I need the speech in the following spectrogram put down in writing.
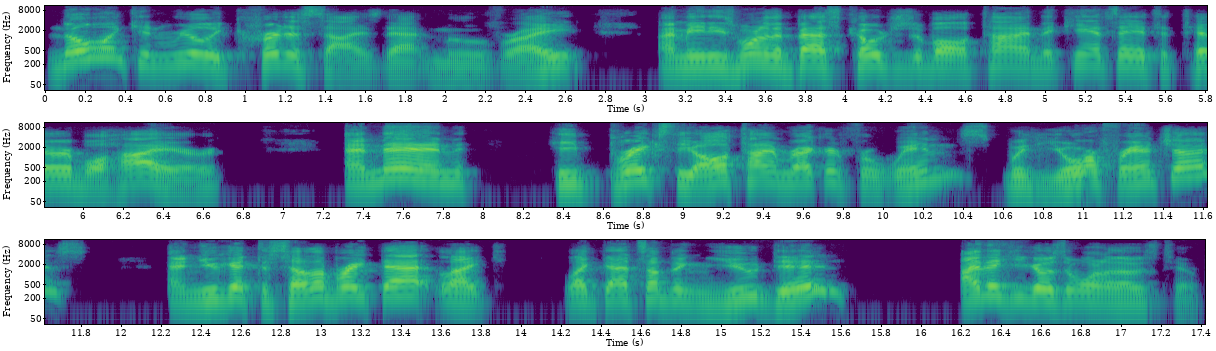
no one can really criticize that move, right? I mean, he's one of the best coaches of all time. They can't say it's a terrible hire. And then he breaks the all-time record for wins with your franchise, and you get to celebrate that like like that's something you did. I think he goes to one of those two.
